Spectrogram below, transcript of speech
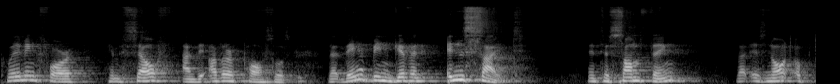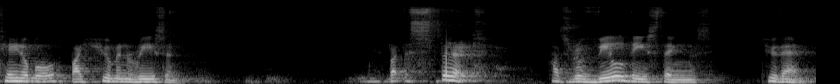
Claiming for himself and the other apostles that they have been given insight into something that is not obtainable by human reason. But the Spirit has revealed these things to them.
